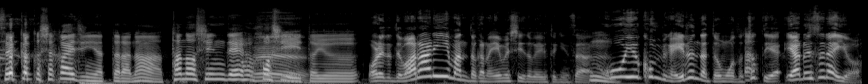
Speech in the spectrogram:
せ っかく社会人やったらな楽しんでほしいという、俺だってワラリーマンとかの MC とか行く時にさ、うん。こういうコンビがいるんだって思うとちょっとややりづらいよ。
